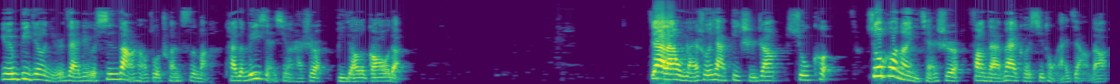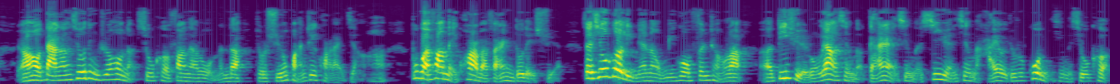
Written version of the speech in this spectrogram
因为毕竟你是在这个心脏上做穿刺嘛，它的危险性还是比较的高的。接下来我们来说一下第十章休克。休克呢，以前是放在外科系统来讲的，然后大纲修订之后呢，休克放在了我们的就是循环这块来讲哈。不管放哪块吧，反正你都得学。在休克里面呢，我们一共分成了呃低血容量性的、感染性的、心源性的，还有就是过敏性的休克。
